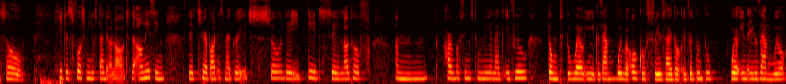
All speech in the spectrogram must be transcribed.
So he just forced me to study a lot. The only thing they care about is my grades. So they did say a lot of um horrible things to me like if you don't do well in exam we will all go suicidal. If you don't do well in the exam we'll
